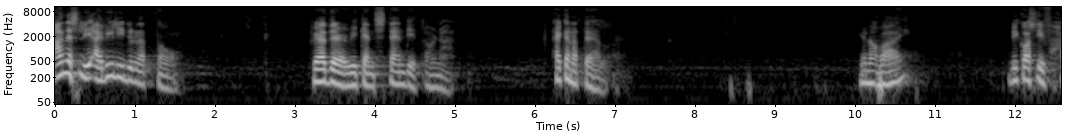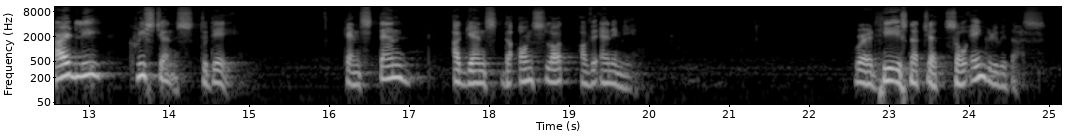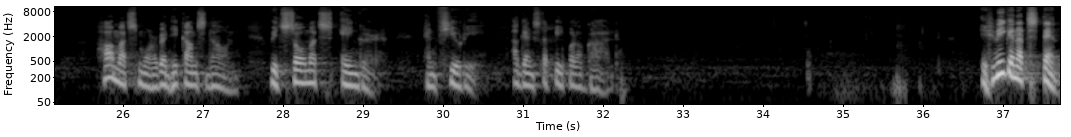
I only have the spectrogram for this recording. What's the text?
honestly, I really do not know whether we can stand it or not. I cannot tell. You know why? Because if hardly Christians today can stand against the onslaught of the enemy, where he is not yet so angry with us, how much more when he comes down with so much anger and fury against the people of God? If we cannot stand,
